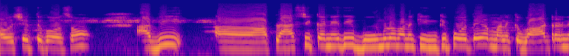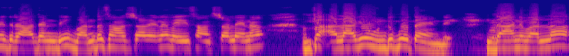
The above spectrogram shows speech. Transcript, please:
భవిష్యత్తు కోసం అవి ఆ ప్లాస్టిక్ అనేది భూమిలో మనకి ఇంకిపోతే మనకి వాటర్ అనేది రాదండి. వంద సంవత్సరాలైనా వెయ్యి సంవత్సరాలైనా అలాగే ఉండిపోతాయండి. దాని వల్ల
